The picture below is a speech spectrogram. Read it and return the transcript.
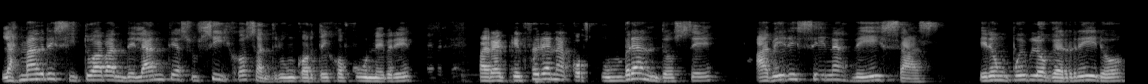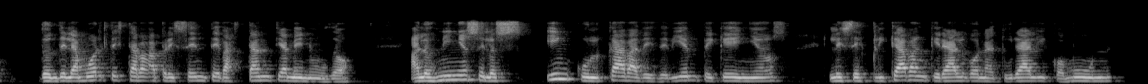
Las madres situaban delante a sus hijos ante un cortejo fúnebre para que fueran acostumbrándose a ver escenas de esas. Era un pueblo guerrero donde la muerte estaba presente bastante a menudo. A los niños se los inculcaba desde bien pequeños, les explicaban que era algo natural y común,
